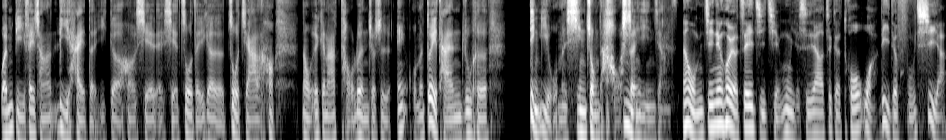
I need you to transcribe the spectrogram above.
文笔非常厉害的一个哈写写作的一个作家了哈。那我会跟他讨论，就是哎，我们对谈如何定义我们心中的好声音这样子。那我们今天会有这一集节目，也是要这个托瓦利的福气啊。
